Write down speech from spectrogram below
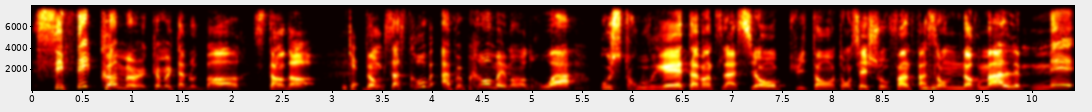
c'est fait comme un, comme un tableau de bord standard. Donc, ça se trouve à peu près au même endroit où se trouverait ta ventilation puis ton, ton siège chauffant de façon mhm. normale. Mais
